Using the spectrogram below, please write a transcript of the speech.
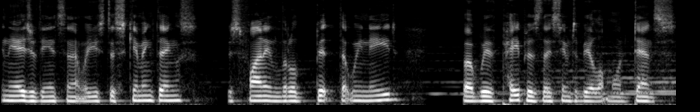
in the age of the internet, we're used to skimming things, just finding a little bit that we need. But with papers, they seem to be a lot more dense.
